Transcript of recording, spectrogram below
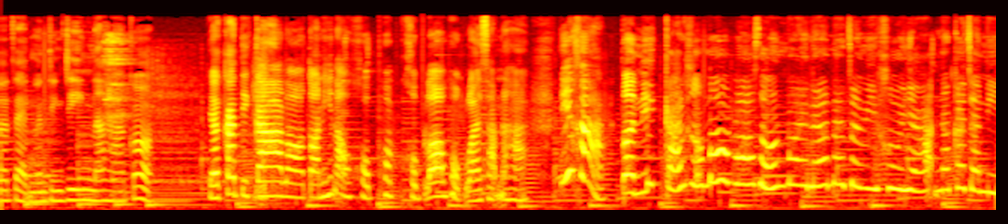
จะแจกเงินจริง ๆนะคะ ก็เดี๋ยวกติการอตอนที่เราครบครบครบรอบ 600ซับนะคะ นี่ค่ะ ตอนนี้การเข้ารอบมาสองใบแล้วน่าจะมีครูยะแล้วก็จะมี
